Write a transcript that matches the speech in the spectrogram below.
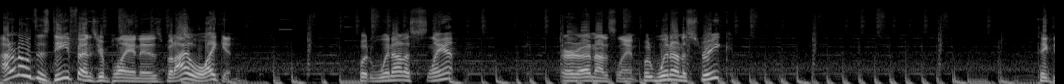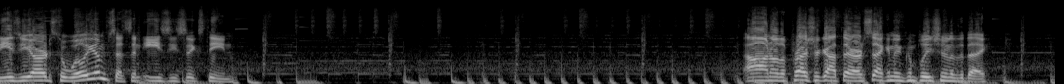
I don't know what this defense you're playing is, but I like it. Put win on a slant. Or uh, not a slant. Put win on a streak. Take the easy yards to Williams. That's an easy 16. Oh, no, the pressure got there. Our second incompletion of the day. I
